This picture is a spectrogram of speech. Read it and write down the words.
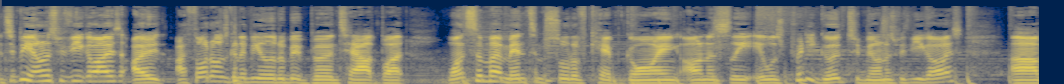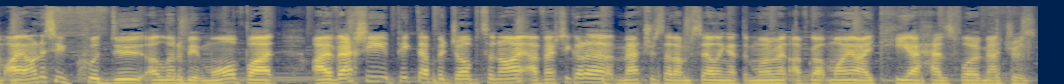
and to be honest with you guys, I, I thought I was going to be a little bit burnt out, but once the momentum sort of kept going, honestly, it was pretty good, to be honest with you guys. Um, I honestly could do a little bit more, but I've actually picked up a job tonight. I've actually got a mattress that I'm selling at the moment. I've got my IKEA Hafslo mattress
